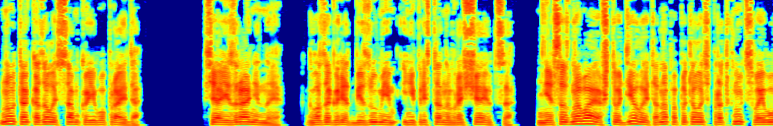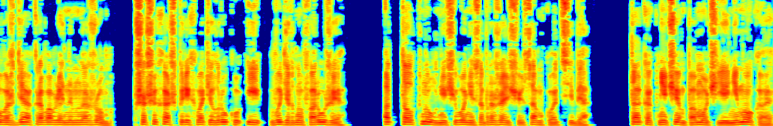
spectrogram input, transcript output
но это оказалась самка его прайда. Вся израненная, глаза горят безумием и непрестанно вращаются. Не осознавая, что делает, она попыталась проткнуть своего вождя окровавленным ножом. Пшашихаш перехватил руку и, выдернув оружие, оттолкнул ничего не соображающую самку от себя. Так как ничем помочь ей не мог, а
